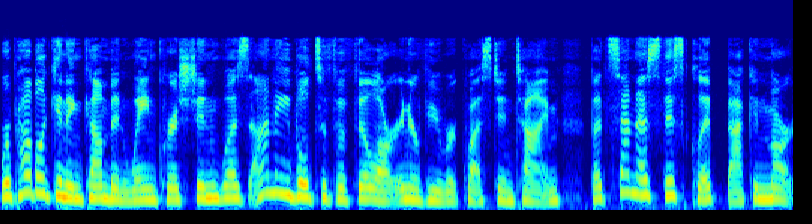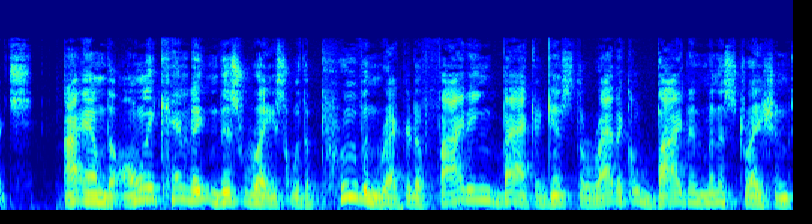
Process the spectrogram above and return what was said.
Republican incumbent Wayne Christian was unable to fulfill our interview request in time, but sent us this clip back in March. I am the only candidate in this race with a proven record of fighting back against the radical Biden administration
